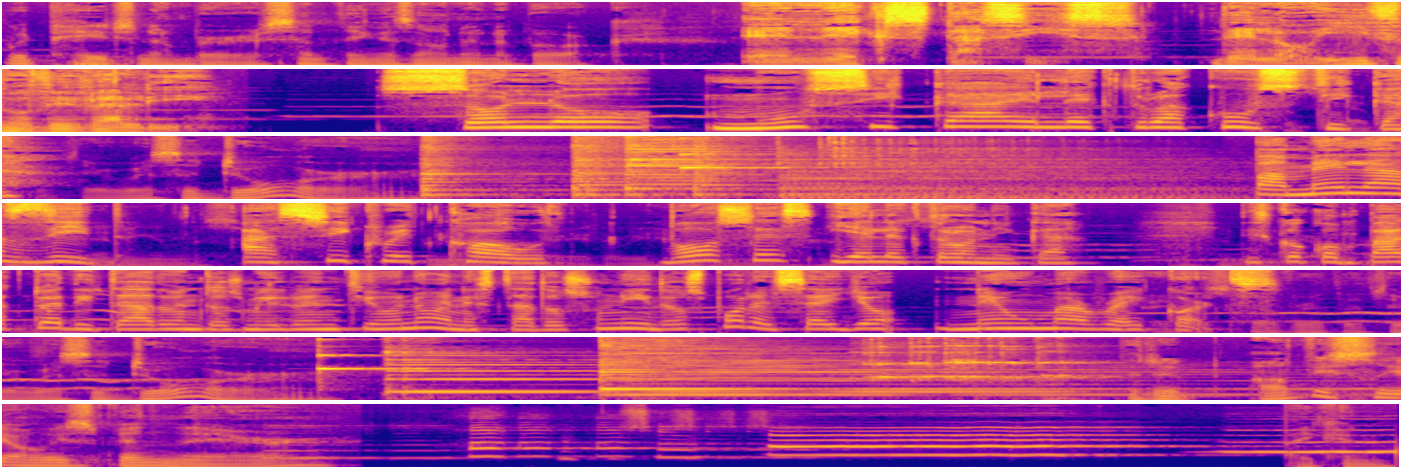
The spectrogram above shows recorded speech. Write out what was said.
what page number something is on in a book. El éxtasis del oído de Dalí. Solo música electroacústica. There was a door. Pamela Zid, A Secret Code, Voces y Electrónica. Disco compacto editado en 2021 en Estados Unidos por el sello Neuma Records. Discovered that there was a door. That had obviously always been there. Can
